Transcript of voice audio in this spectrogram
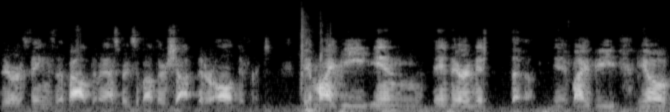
there are things about them, aspects about their shot that are all different. It might be in in their initial setup. It might be, you know,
